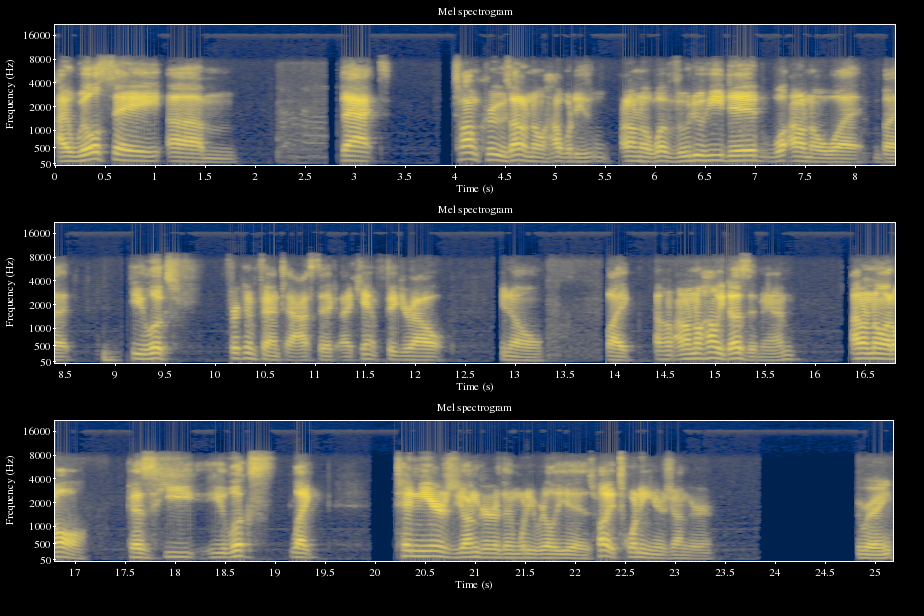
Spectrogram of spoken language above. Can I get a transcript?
I will say um, that Tom Cruise. I don't know how what he. I don't know what voodoo he did. What I don't know what, but he looks freaking fantastic, and I can't figure out. You know, like I don't, I don't know how he does it, man. I don't know at all because he he looks like ten years younger than what he really is. Probably twenty years younger. Right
